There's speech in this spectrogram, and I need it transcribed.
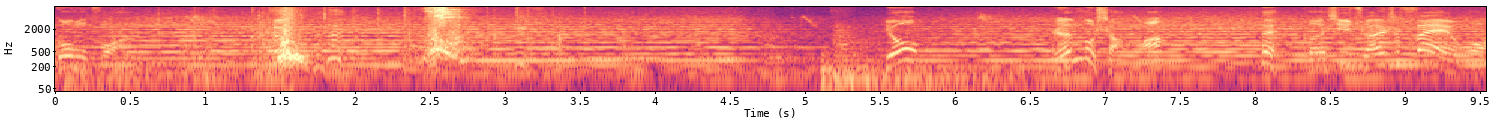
功夫啊！哟，人不少啊，嘿，可惜全是废物。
